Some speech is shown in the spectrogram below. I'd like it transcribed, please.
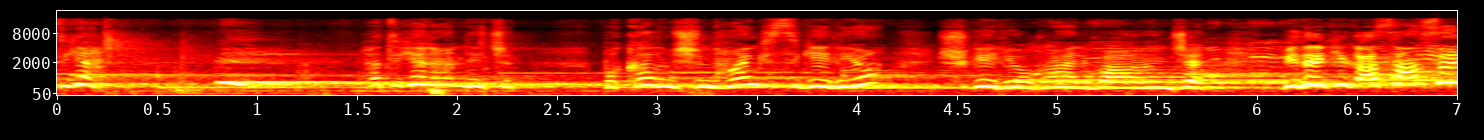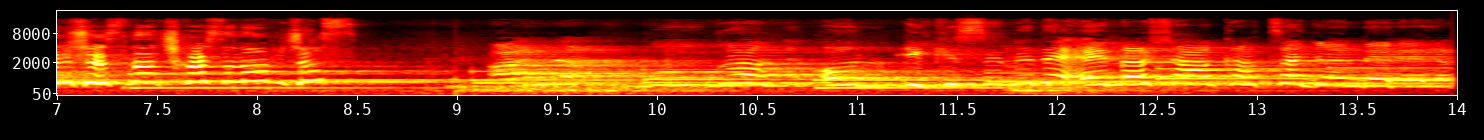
Hadi gel. Hadi gel anneciğim. Bakalım şimdi hangisi geliyor? Şu geliyor galiba önce. Bir dakika asansörün içerisinden çıkarsa ne yapacağız? Anne buldum. On ikisini de en aşağı kata gönderelim.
